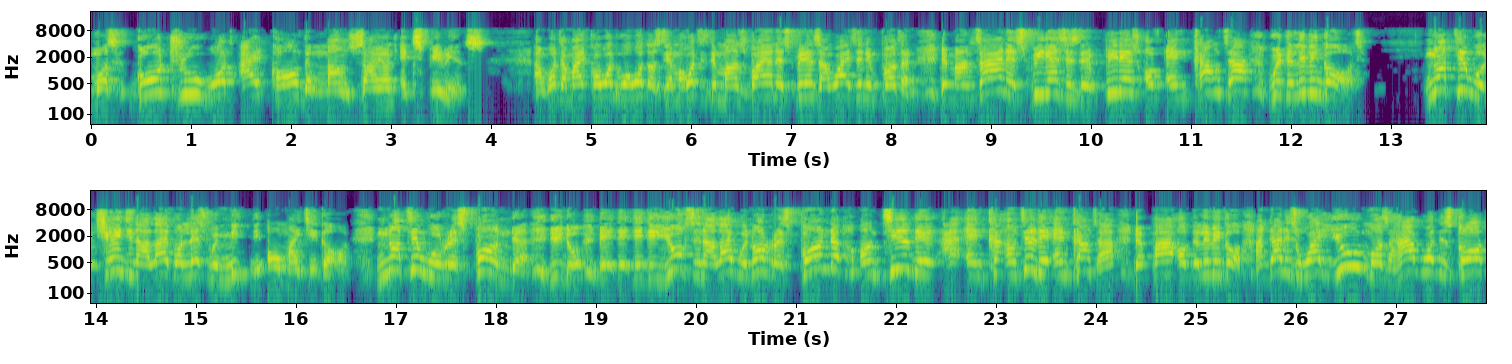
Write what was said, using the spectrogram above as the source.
must go through what I call the Mount Zion experience. And what am I called? what, what does the what is the Mount Zion experience and why is it important? The Mount Zion experience is the experience of encounter with the living God. Nothing will change in our life unless we meet the Almighty God. Nothing will respond. You know, the, the, the, yokes in our life will not respond until they uh, enc- until they encounter the power of the living God. And that is why you must have what is called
